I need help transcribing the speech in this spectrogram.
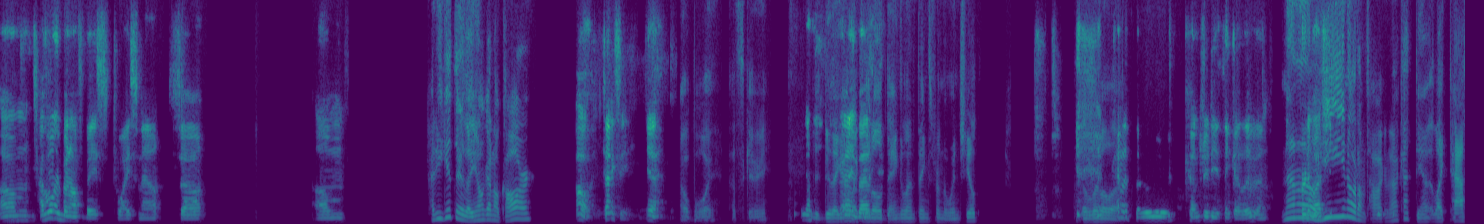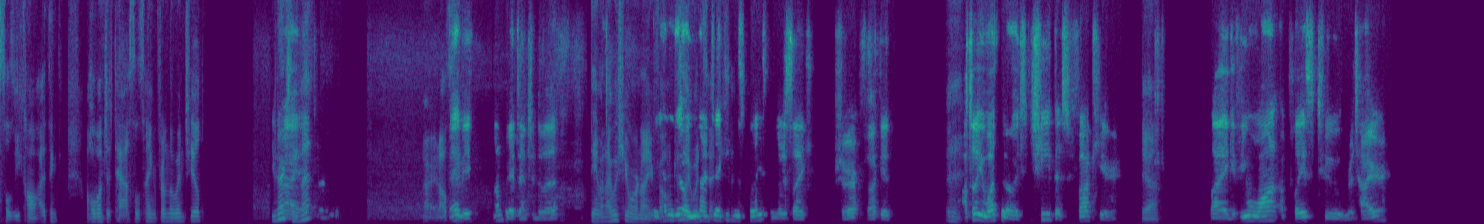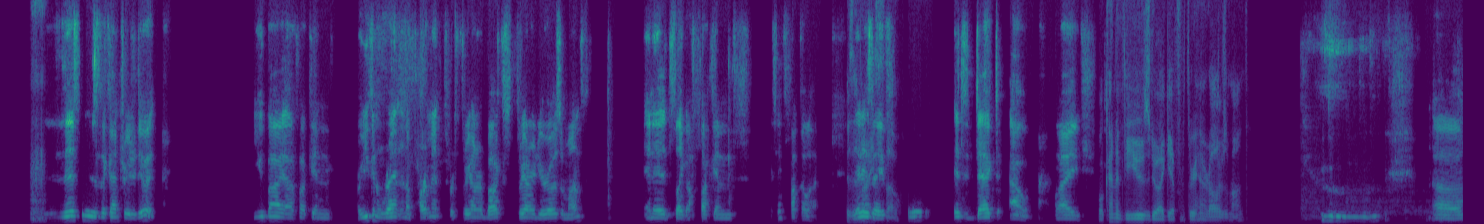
Um, I've only been off base twice now, so um, How do you get there though? You don't got no car. oh, taxi, yeah. Oh boy, that's scary. yeah. Do they got like bad. little dangling things from the windshield? The little uh, kind of country do you think I live in? no, no, pretty no. much. You, you know what I'm talking about. God damn it! Like tassels. You call. I think a whole bunch of tassels hang from the windshield. You've never seen that? All right, I'll Maybe. I don't pay attention to that. Damn it! I wish you weren't on your Hey, phone. here we 'cause go. I You're would gonna take you to this place, and they're just like, sure, fuck it. I'll tell you what though, it's cheap as fuck here. Yeah. Like, if you want a place to retire, this is the country to do it. You buy a fucking, or you can rent an apartment for three hundred bucks, three hundred euros a month, and it's like a fucking. I say fuck a lot. Is it, It nice is a. though? It's decked out like. What kind of views do I get for three hundred dollars a month? uh,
